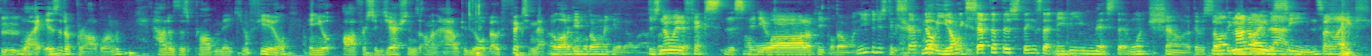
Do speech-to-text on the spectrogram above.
Mm-hmm. Why is it a problem? How does this problem make you feel? And you offer suggestions on how to go about fixing that. a lot of people don't want to hear that last. There's one. no way to fix this A video A lot game. of people don't want. You can just accept. No, it. you don't- accept that there's things that maybe you missed that weren't shown. That there was something Well, something not behind only the that, scenes. but like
